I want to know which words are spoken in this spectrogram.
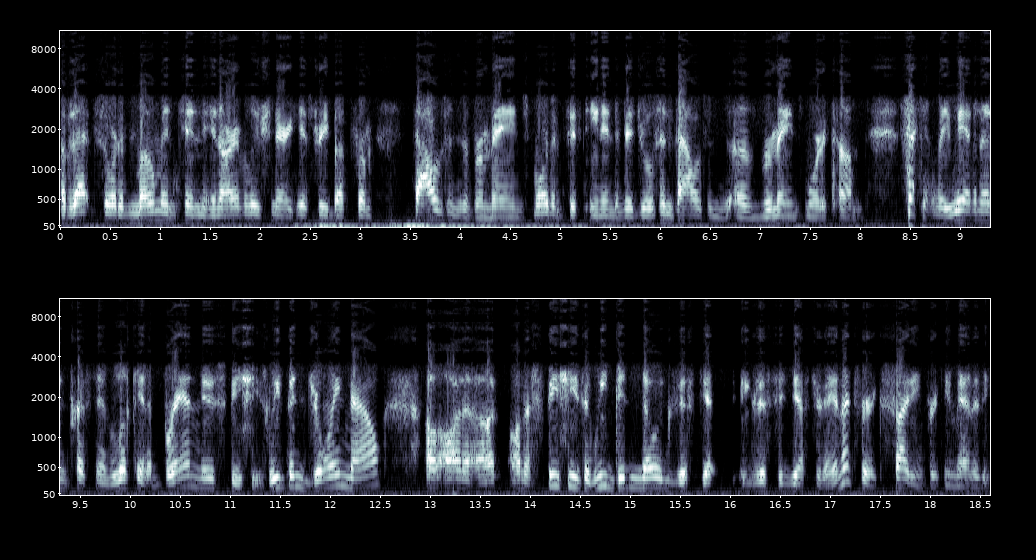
of that sort of moment in, in our evolutionary history, but from thousands of remains, more than 15 individuals, and thousands of remains more to come. Secondly, we have an unprecedented look at a brand new species. We've been joined now uh, on, a, on a species that we didn't know existed yet, existed yesterday, and that's very exciting for humanity.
